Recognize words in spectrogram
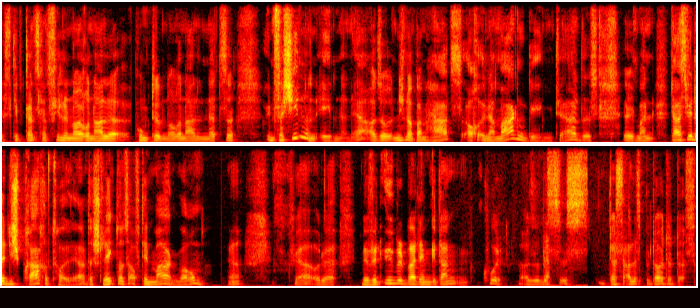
Es gibt ganz, ganz viele neuronale Punkte, neuronale Netze in verschiedenen Ebenen. Ja? Also nicht nur beim Herz, auch in der Magengegend. Ja? Das, ich meine, da ist wieder die Sprache toll. Ja? Das schlägt uns auf den Magen. Warum? Ja? ja, oder mir wird übel bei dem Gedanken. Cool. Also das ja. ist, das alles bedeutet das.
